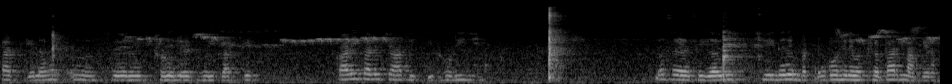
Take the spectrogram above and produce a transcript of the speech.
ਤੜਕੇ ਨਾ ਸਵੇਰੇ ਉੱਠਣ ਨੂੰ ਲੇਟ ਹੋਈ ਕਰਕੇ। ਕਾਲੀ ਕਾਲੀ ਚਾਹ ਪੀਤੀ ਥੋੜੀ ਜੀ ਬਸ ਐ ਸੀਗਾ ਵੀ ਸ਼ਹੀਦ ਨੇ ਬੱਟ, ਗੋਹੇ ਦੇ ਬੱਠੇ ਭਰ ਲਾ ਕੇ ਰੱਖ।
